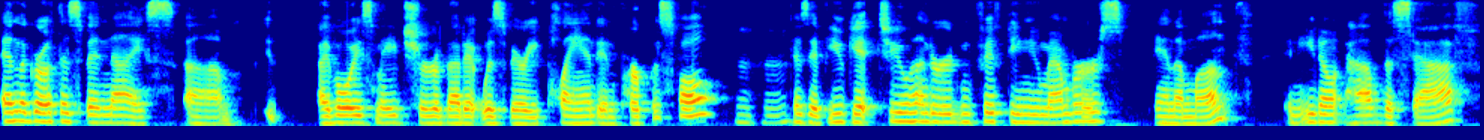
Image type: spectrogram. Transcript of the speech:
and the growth has been nice. Um, I've always made sure that it was very planned and purposeful Mhm. because if you get 250 new members in a month and you don't have the staff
